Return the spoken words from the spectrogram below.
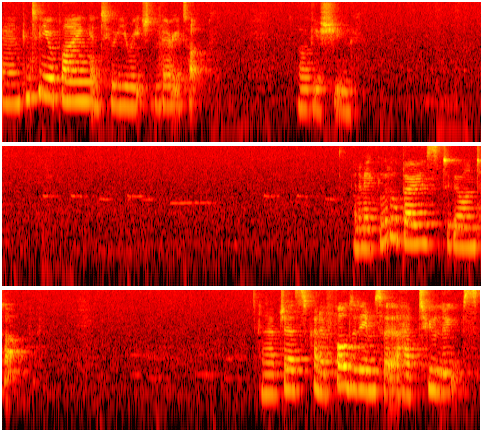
And continue applying until you reach the very top of your shoe. I'm going to make little bows to go on top. And I've just kind of folded in so I have two loops.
